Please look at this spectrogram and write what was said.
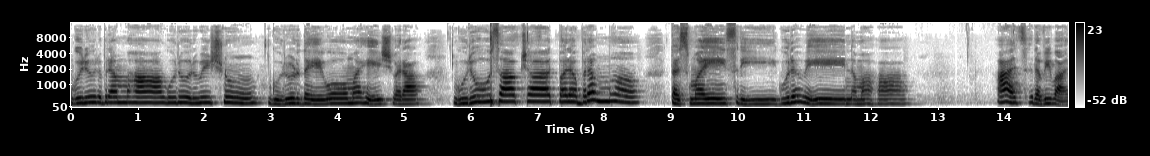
गुरुर्ब्रह्मा गुरुर्विष्णू गुरुर्दैव महेश्वरा गुरु साक्षात परब्रह्म तस्मै श्री गुरवे नमहा आज रविवार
